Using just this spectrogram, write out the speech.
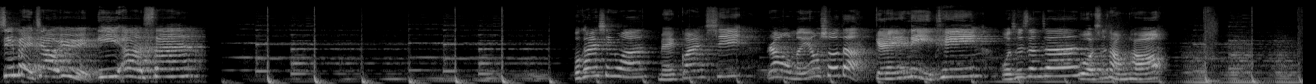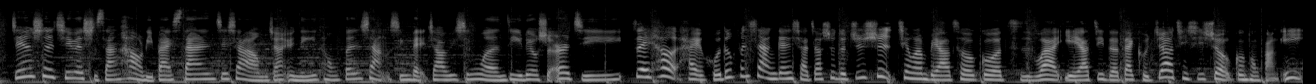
新北教育一二三，不看新闻没关系，让我们用说的给你听。我是珍珍，我是彤彤。今天是七月十三号，礼拜三。接下来我们将与您一同分享新北教育新闻第六十二集。最后还有活动分享跟小教室的知识，千万不要错过。此外，也要记得戴口罩、勤洗手，共同防疫。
